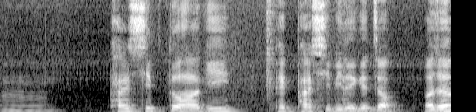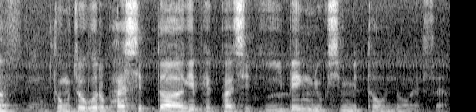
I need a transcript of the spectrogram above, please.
음, 80 더하기 180이 되겠죠? 맞아요? 동쪽으로 80 더하기 180 260m 운동을 했어요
